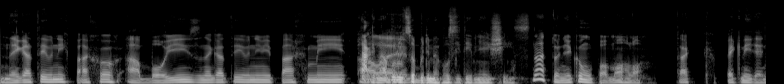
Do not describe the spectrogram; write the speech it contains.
negatívnych pachoch a boji s negatívnymi pachmi. Tak ale... na budúce budeme pozitívnejší. Snad to niekomu pomohlo. Tak pekný deň.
